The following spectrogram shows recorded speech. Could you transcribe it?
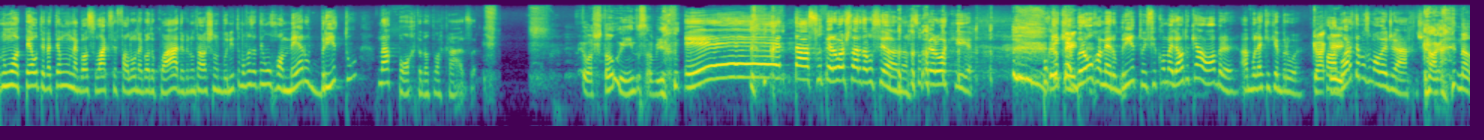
num hotel, teve até um negócio lá que você falou, um negócio do quadro, que não tava achando bonito, mas você tem um Romero Brito na porta da tua casa. Eu acho tão lindo, sabia? Eita, superou a história da Luciana. Superou aqui. Porque Eu tenho- quebrou o Romero Brito e ficou melhor do que a obra, a mulher que quebrou. Ca- Fala, agora temos uma obra de arte. Cara, não,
